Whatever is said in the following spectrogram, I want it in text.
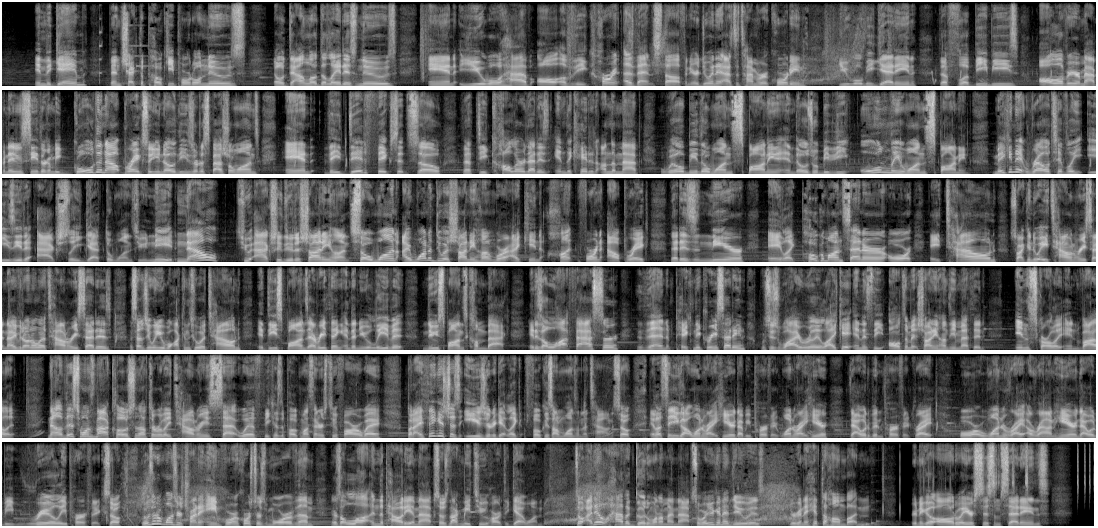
in the game, then check the Poke Portal news. It'll download the latest news and you will have all of the current event stuff. And you're doing it as the time of recording. You will be getting the Flabébés all over your map. And as you can see, they're going to be golden outbreaks, so you know these are the special ones. And they did fix it so that the color that is indicated on the map will be the one spawning, and those will be the only ones spawning, making it relatively easy to actually get the ones you need. Now, to actually do the shiny hunt. So one, I want to do a shiny hunt where I can hunt for an outbreak that is near a like Pokemon Center or a town. So I can do a town reset. Now, if you don't know what a town reset is, essentially when you walk into a town, it despawns everything and then you leave it, new spawns come back. It is a lot faster than picnic resetting, which is why I really like it. And it's the ultimate shiny hunting method in Scarlet and Violet. Now, this one's not close enough to really town reset with because the Pokemon Center is too far away, but I think it's just easier to get like focus on ones on the town. So let's say you got one right here, that'd be perfect. One right here, that would have been perfect, right? Or one right around here, that would be really perfect. So those are the ones you're trying to aim for. Of course, there's more of them. There's a lot in the Paldea map, so it's not gonna be too hard to get one. So I don't have a good one on my map. So what you're gonna do is you're gonna hit the home button. You're gonna go all the way to your system settings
